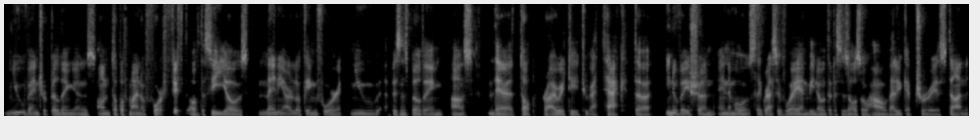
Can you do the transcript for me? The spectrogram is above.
new venture building is on top of mind of four fifth of the CEOs. Many are looking for new business building as their top priority to attack the innovation in the most aggressive way. And we know that this is also how value capture is done.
